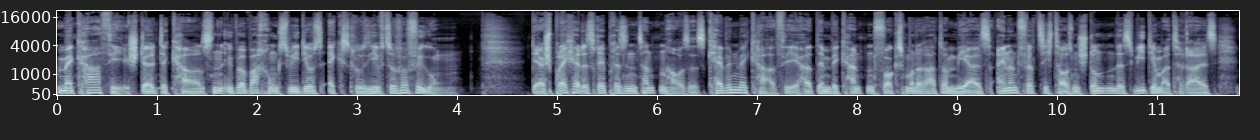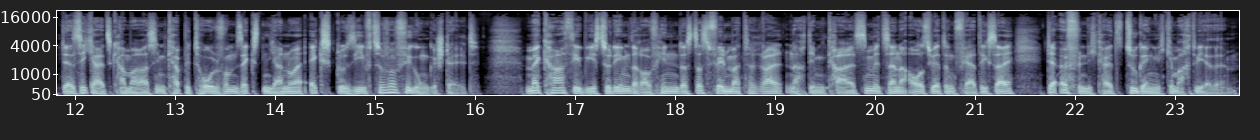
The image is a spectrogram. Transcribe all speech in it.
McCarthy stellte Carlson Überwachungsvideos exklusiv zur Verfügung. Der Sprecher des Repräsentantenhauses, Kevin McCarthy, hat dem bekannten Fox-Moderator mehr als 41.000 Stunden des Videomaterials der Sicherheitskameras im Kapitol vom 6. Januar exklusiv zur Verfügung gestellt. McCarthy wies zudem darauf hin, dass das Filmmaterial, nachdem Carlson mit seiner Auswertung fertig sei, der Öffentlichkeit zugänglich gemacht werde.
